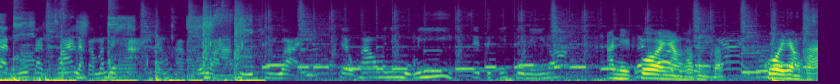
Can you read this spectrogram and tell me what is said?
การรู้กันควายแล้วก็มันได้ขายน้ำค่ะเพราะว่าพื้นที่ไหวแถวเฮามันยังบ่มีเศรษฐกิจตัวนี้เนาะอันนี้กล้วยอย่างคะคุณป้ากล้วยอย่างคะ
